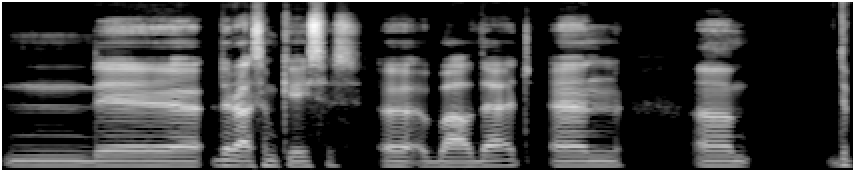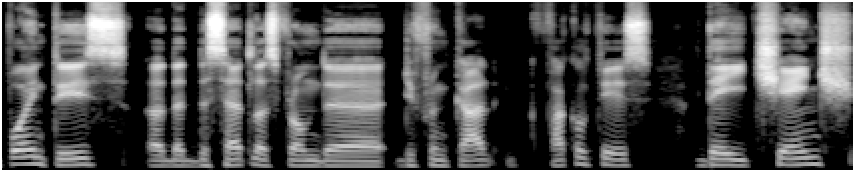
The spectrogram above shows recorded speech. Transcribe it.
there there are some cases uh, about that, and um, the point is uh, that the settlers from the different ca- faculties they change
